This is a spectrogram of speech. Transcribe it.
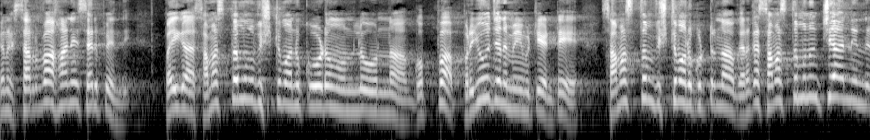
కనుక సర్వహానే సరిపోయింది. పైగా సమస్తము విష్ణు అనుకోవడంలో ఉన్న గొప్ప ప్రయోజనం ఏమిటి అంటే సమస్తం విష్ణు అనుకుంటున్నావు కనుక సమస్తము నుంచే ఆయన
